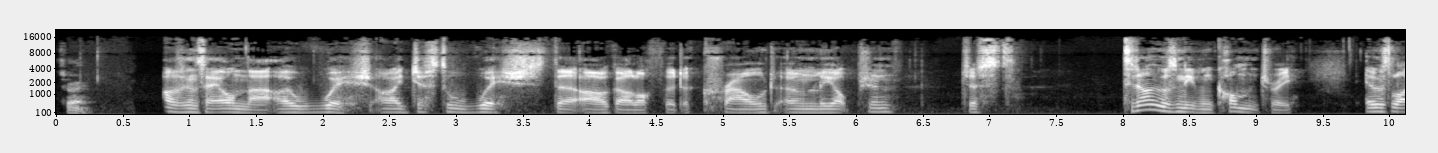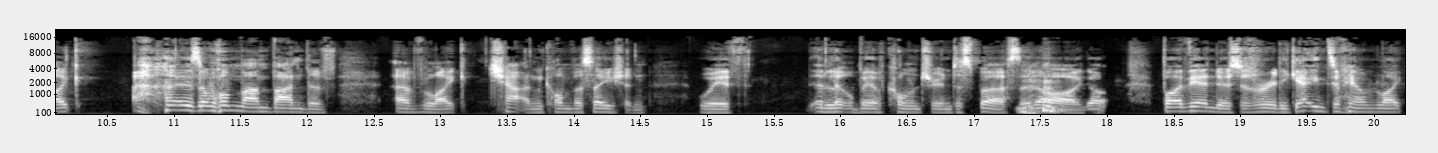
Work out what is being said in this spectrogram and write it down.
sorry. I was going to say on that, I wish, I just wish that Argyle offered a crowd only option. Just tonight wasn't even commentary. It was like it was a one man band of of like chat and conversation with a little bit of commentary interspersed. And oh, I got by the end, it was just really getting to me. I'm like,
